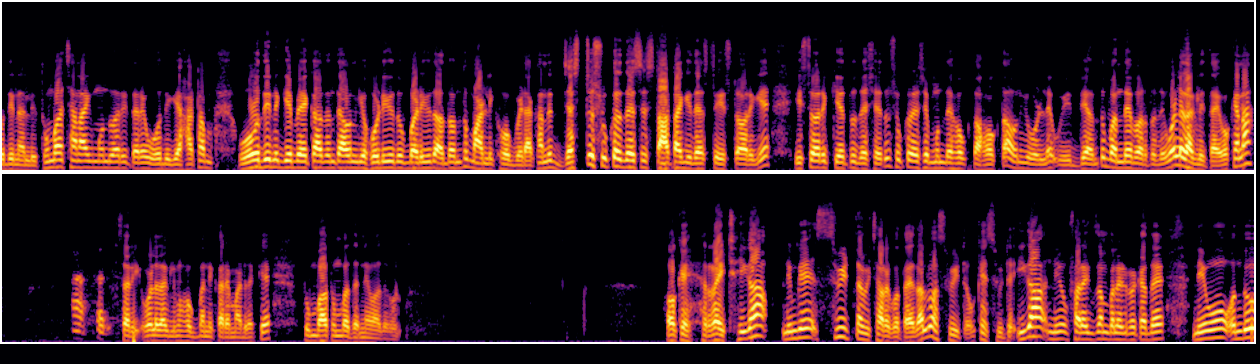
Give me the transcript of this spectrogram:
ಓದಿನಲ್ಲಿ ತುಂಬ ಚೆನ್ನಾಗಿ ಮುಂದುವರಿತಾರೆ. ಓದಿಗೆ ಹಠ ಓದಿನಿಗೆ ಬೇಕಾದಂತೆ ಅವನಿಗೆ ಹೊಡೆಯುವುದು ಬಡಿಯುವುದು ಅದಂತೂ ಮಾಡ್ಲಿಕ್ಕೆ ಹೋಗಬೇಡ. ಯಾಕಂದರೆ ಜಸ್ಟ್ ಶುಕ್ರ ದಶೆ ಸ್ಟಾರ್ಟ್ ಆಗಿದೆ ಅಷ್ಟೇ ಇಷ್ಟವರಿಗೆ ಇಷ್ಟವರಿಗೆ ಕೇತು ದಶೆ ಇತ್ತು ಶುಕ್ರ ದಶೆ ಮುಂದೆ ಹೋಗ್ತಾ ಹೋಗ್ತಾ ಅವನಿಗೆ ಒಳ್ಳೆ ವಿದ್ಯೆ ಅಂತೂ ಬಂದೇ ಬರ್ತದೆ. ಒಳ್ಳೇದಾಗ್ಲಿ ತಾಯಿ ಓಕೆನಾ ಸರಿ. ಒಳ್ಳೆದಾಗಲಿ. ಹೋಗಿ ಬನ್ನಿ ಕರೆ ಮಾಡೋದಕ್ಕೆ ತುಂಬ ತುಂಬ ಧನ್ಯವಾದಗಳು. ಓಕೆ ರೈಟ್ ಈಗ ನಿಮಗೆ ಸ್ವೀಟ್ನ ವಿಚಾರ ಗೊತ್ತಾಯ್ತಲ್ವಾ? ಸ್ವೀಟ್ ಓಕೆ ಸ್ವೀಟ್ ಈಗ ನೀವು ಫಾರ್ ಎಕ್ಸಾಂಪಲ್ ಹೇಳಬೇಕಾದ್ರೆ ನೀವು ಒಂದು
